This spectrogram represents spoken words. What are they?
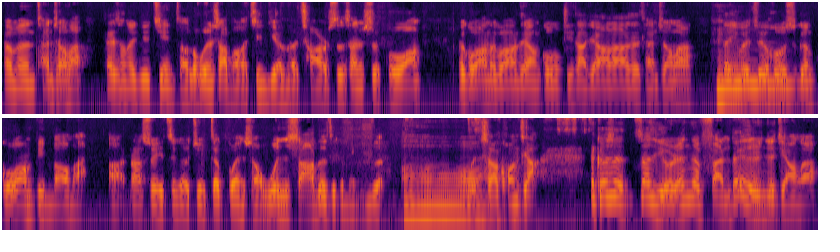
他们谈成了，谈成了就建造了温莎堡，觐见了查尔斯三世国王。那国王的国王讲恭喜大家啦，在谈成了。那因为最后是跟国王禀报嘛，啊，那所以这个就再冠上温莎的这个名字哦，温莎框架。那可是，但是有人的反对的人就讲了，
